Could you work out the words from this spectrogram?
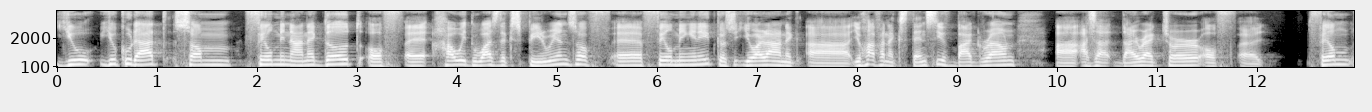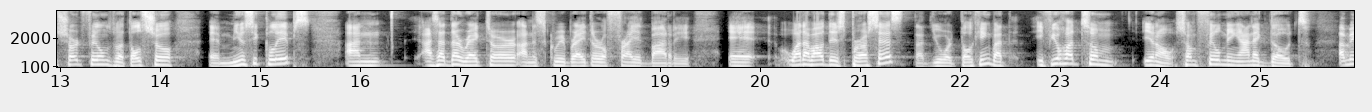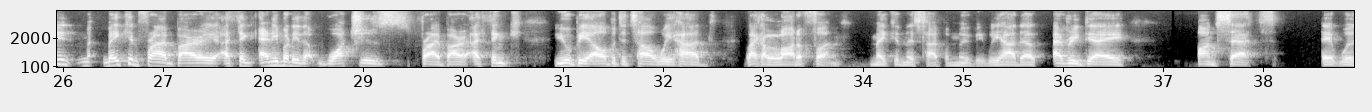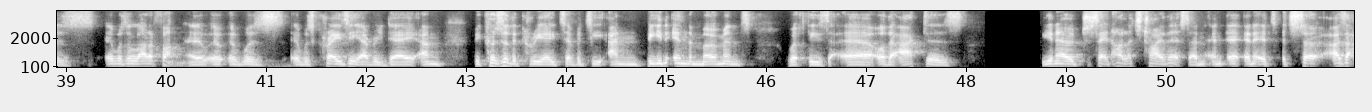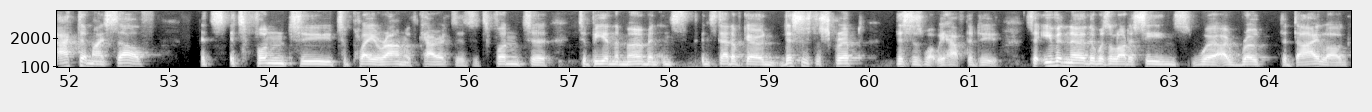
you you could add some filming anecdote of uh, how it was the experience of uh, filming in it because you are an uh, you have an extensive background uh, as a director of uh, film short films but also uh, music clips and as a director and a scriptwriter of Fried Barry, uh, what about this process that you were talking? But if you had some, you know, some filming anecdote. I mean, making Fried Barry, I think anybody that watches Fried Barry, I think you'll be able to tell we had like a lot of fun making this type of movie. We had a, every day on set it was it was a lot of fun. It, it, it, was it was crazy every day, and because of the creativity and being in the moment with these uh, other actors, you know, just saying, "Oh, let's try this," and and and it's it's so as an actor myself, it's it's fun to to play around with characters. It's fun to to be in the moment in, instead of going, "This is the script. This is what we have to do." So even though there was a lot of scenes where I wrote the dialogue,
